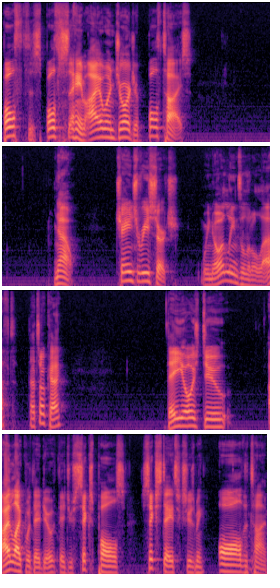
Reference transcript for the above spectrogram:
Both, both same. Iowa and Georgia, both ties. Now, change research. We know it leans a little left. That's okay. They always do. I like what they do. They do six polls, six states, excuse me, all the time.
